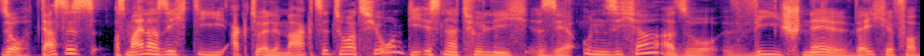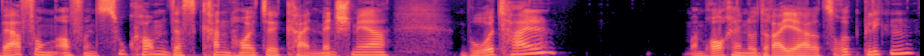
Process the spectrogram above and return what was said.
So, das ist aus meiner Sicht die aktuelle Marktsituation. Die ist natürlich sehr unsicher. Also wie schnell welche Verwerfungen auf uns zukommen, das kann heute kein Mensch mehr beurteilen. Man braucht ja nur drei Jahre zurückblicken.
